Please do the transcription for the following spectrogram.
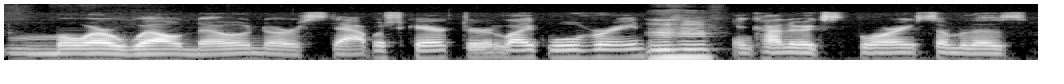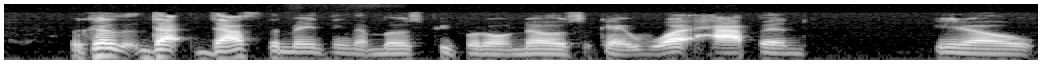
more well-known or established character like Wolverine Mm-hmm. and kind of exploring some of those because that that's the main thing that most people don't know is okay what happened you know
